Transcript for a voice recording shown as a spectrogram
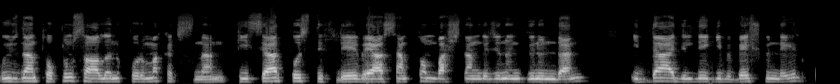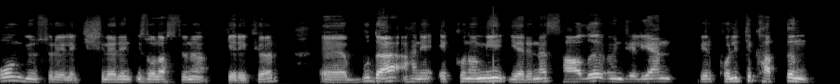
Bu yüzden toplum sağlığını korumak açısından PCR pozitifliği veya semptom başlangıcının gününden iddia edildiği gibi 5 gün değil 10 gün süreyle kişilerin izolasyonu gerekiyor. E, bu da hani ekonomi yerine sağlığı önceleyen bir politik hattın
